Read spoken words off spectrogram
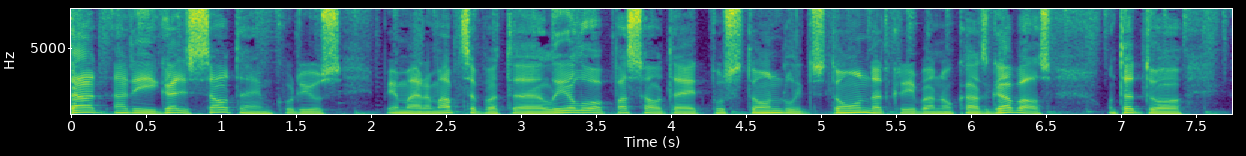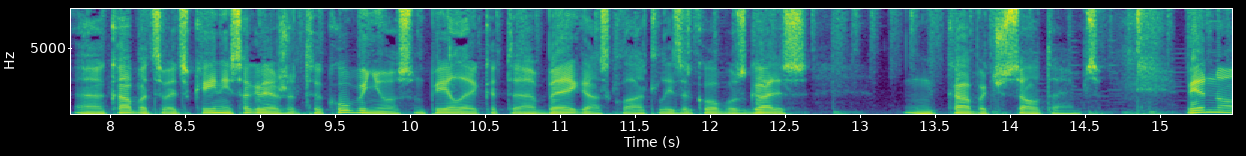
Tad arī gaļas sautējumi, kur jūs, piemēram, apcepat uh, lielo, pasautējat pusstundu līdz stundu atkarībā no kāds gabals, un tad to uh, kabats vai cukīnī sagriežat kubiņos un pieliekat uh, beigās klāt, līdz ar ko būs gaļas Mm, kābaču sautējums. Viena no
